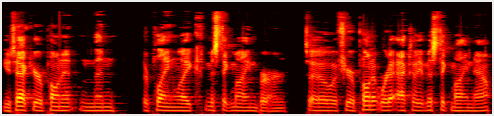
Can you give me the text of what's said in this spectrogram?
You attack your opponent, and then they're playing like Mystic Mine Burn. So if your opponent were to activate Mystic Mine now,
